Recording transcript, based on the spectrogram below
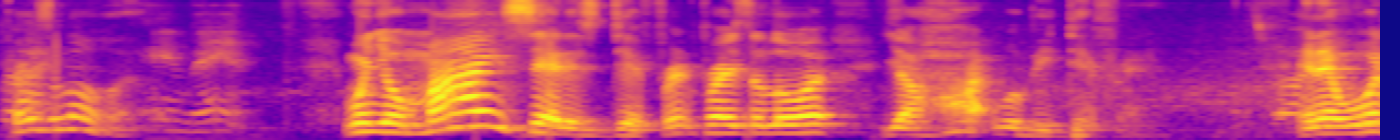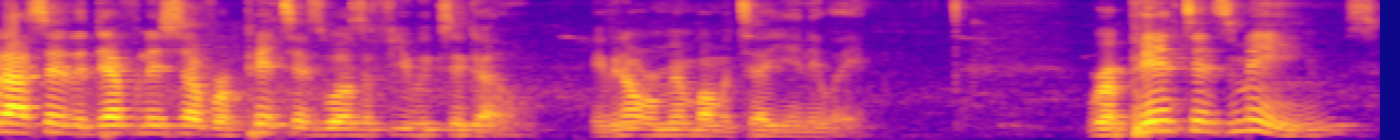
Praise the Lord. When your mindset is different, praise the Lord, your heart will be different. Right. And then what I said the definition of repentance was a few weeks ago. If you don't remember, I'm going to tell you anyway. Repentance means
